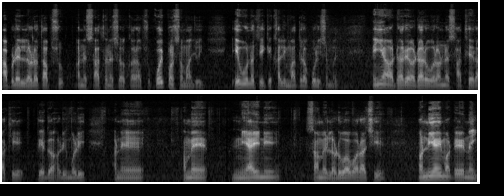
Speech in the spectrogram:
આપણે લડત આપશું અને સાથ અને સહકાર આપશું. કોઈ પણ સમાજ હોય, એવું નથી કે ખાલી માત્ર કોળી સમાજ. અહીંયા અઢારે અઢાર વરણને સાથે રાખી ભેગા હળી મળી અને અમે ન્યાયની સામે લડવાવાળા છીએ. અન્યાય માટે નહીં.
